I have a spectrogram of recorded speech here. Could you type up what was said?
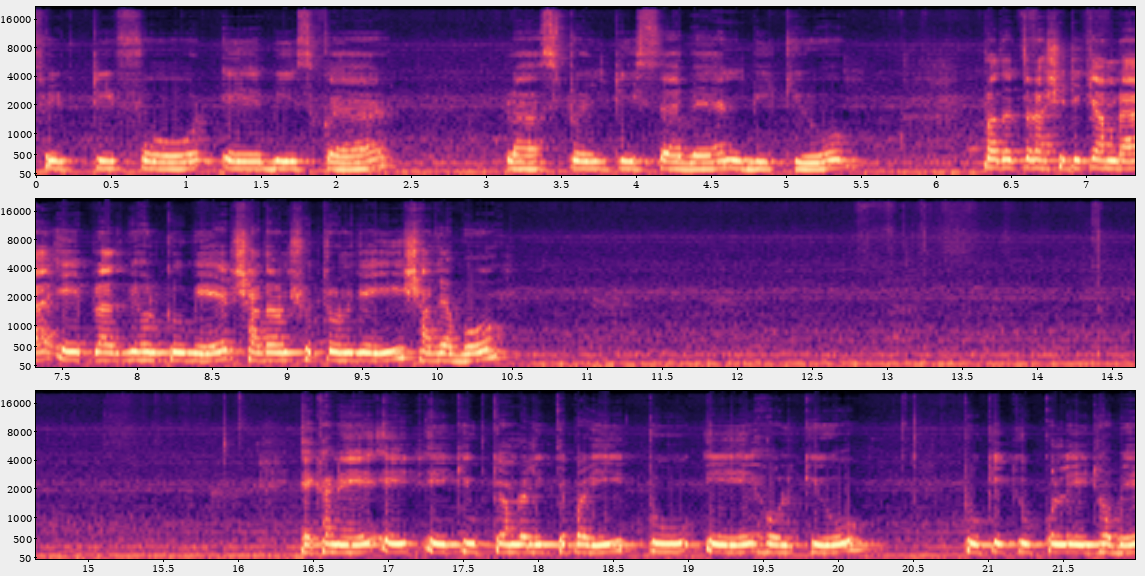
fifty four A B square plus twenty seven B cube প্রদত্ত রাশিটিকে আমরা এ প্লাস বি হোল কিউবের সাধারণ সূত্র অনুযায়ী সাজাবো। এখানে এইট এ কিউবকে আমরা লিখতে পারি টু এ হোল কিউব টুকে কিউব করলে এইট হবে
